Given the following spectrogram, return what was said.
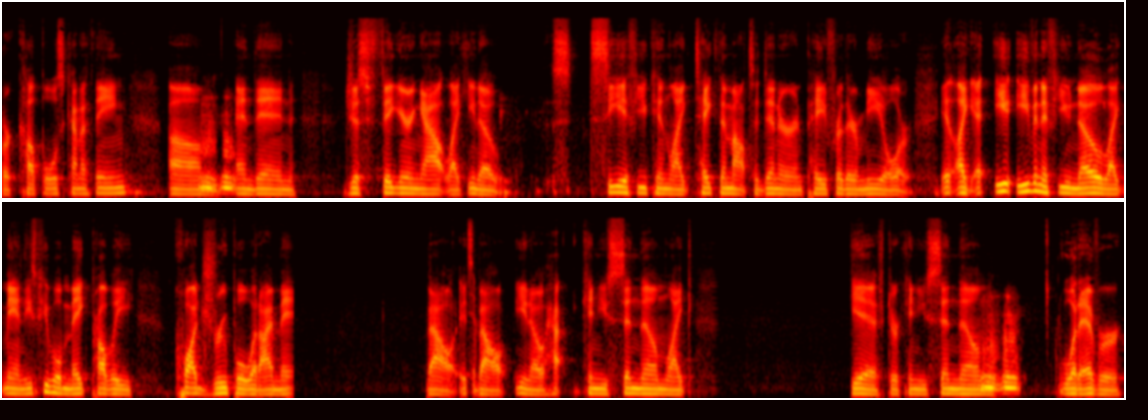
or couples kind of thing um mm-hmm. and then just figuring out like you know see if you can like take them out to dinner and pay for their meal or it like e- even if you know like man these people make probably quadruple what I make about it's about you know how, can you send them like gift or can you send them mm-hmm. whatever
